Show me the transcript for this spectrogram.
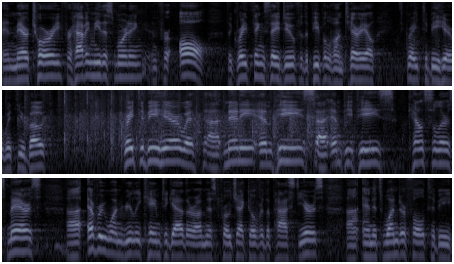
and Mayor Tory for having me this morning and for all the great things they do for the people of Ontario. It's great to be here with you both. Great to be here with uh, many MPs, uh, MPPs, councillors, mayors. Uh, everyone really came together on this project over the past years, uh, and it's wonderful to be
